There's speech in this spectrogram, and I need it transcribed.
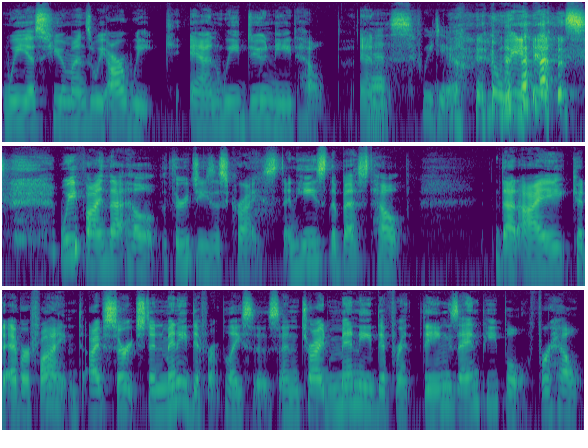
we as humans we are weak and we do need help. And yes, we do. we yes, we find that help through Jesus Christ, and He's the best help that I could ever find. I've searched in many different places and tried many different things and people for help,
